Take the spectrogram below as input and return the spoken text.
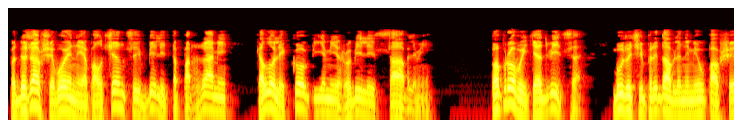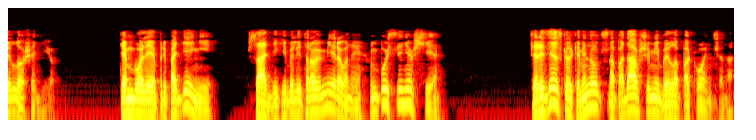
подбежавшие воины и ополченцы били топорами, кололи копьями, рубили саблями. Попробуйте отбиться, будучи придавленными упавшей лошадью. Тем более при падении Всадники были травмированы, пусть и не все. Через несколько минут с нападавшими было покончено.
